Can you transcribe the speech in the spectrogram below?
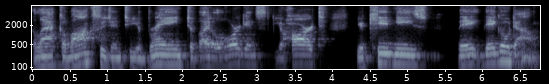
the lack of oxygen to your brain, to vital organs, your heart, your kidneys, they they go down.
